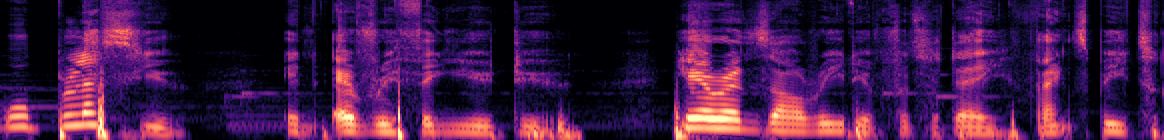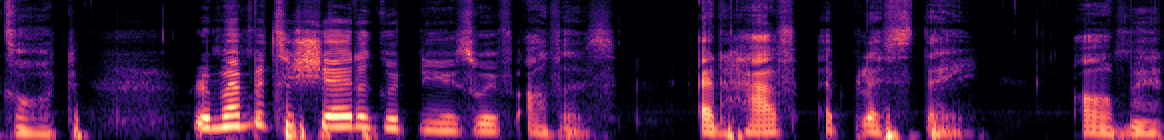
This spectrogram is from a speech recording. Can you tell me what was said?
will bless you in everything you do. Here ends our reading for today. Thanks be to God. Remember to share the good news with others and have a blessed day. Amen.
